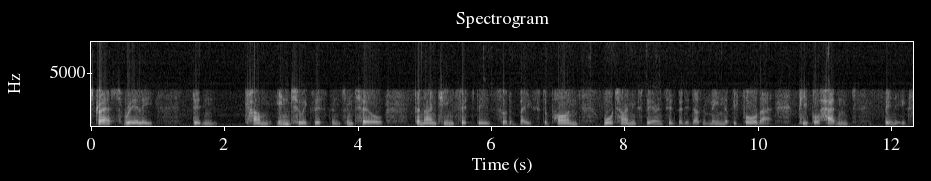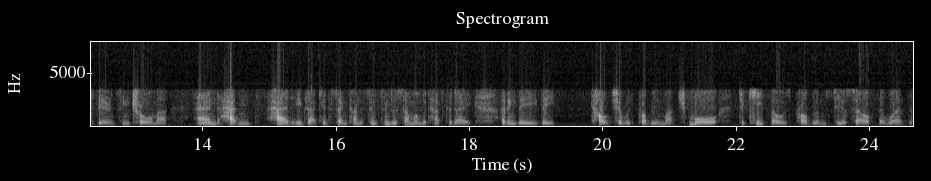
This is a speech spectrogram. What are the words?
stress really didn't come into existence until the 1950s, sort of based upon wartime experiences. But it doesn't mean that before that people hadn't been experiencing trauma and hadn't had exactly the same kind of symptoms as someone would have today. I think the, the culture was probably much more to keep those problems to yourself. There weren't the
